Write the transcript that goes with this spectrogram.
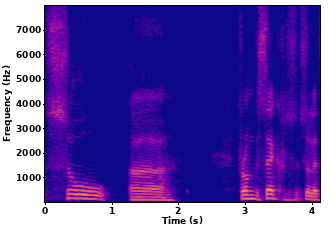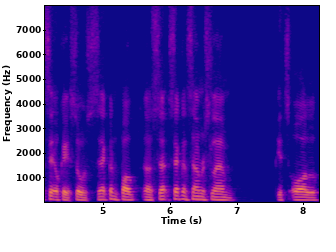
so uh from the sec so let's say okay so second pulp uh, se- second SummerSlam it's all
